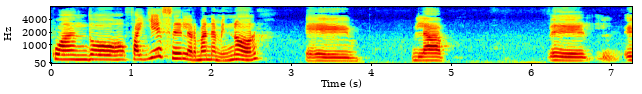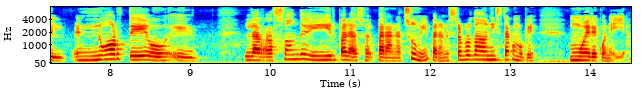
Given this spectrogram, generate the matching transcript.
cuando fallece la hermana menor, eh, la, eh, el, norte o eh, la razón de vivir para, para Natsumi, para nuestra protagonista, como que muere con ella.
